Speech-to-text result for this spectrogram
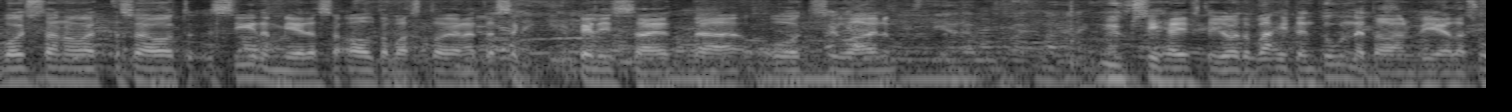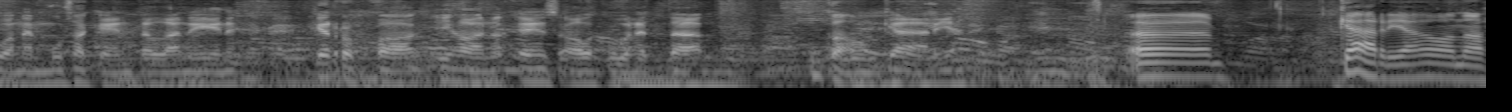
Voisi sanoa, että sä oot siinä mielessä altavastaajana tässä pelissä, että oot sillain yksi heistä, joita vähiten tunnetaan vielä Suomen musakentällä, niin kerropa ihan ensi alkuun, että kuka on Kääriä? Öö, Kääriä on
